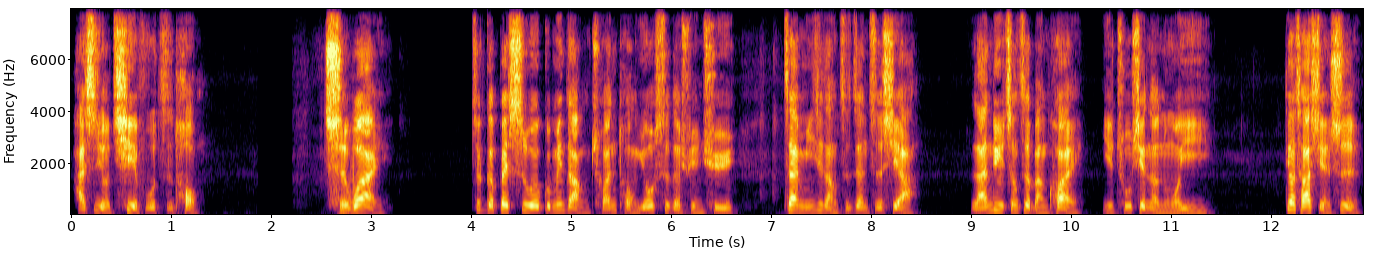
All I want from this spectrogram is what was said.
还是有切肤之痛。此外，这个被视为国民党传统优势的选区，在民进党执政之下。蓝绿政治板块也出现了挪移。调查显示，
